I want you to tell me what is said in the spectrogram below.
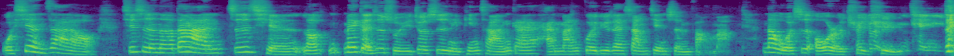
我现在哦，其实呢，当然之前老 Megan 是属于就是你平常应该还蛮规律在上健身房嘛。那我是偶尔去去。以前 以前。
